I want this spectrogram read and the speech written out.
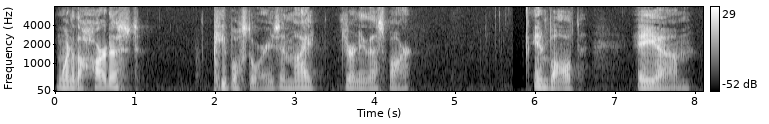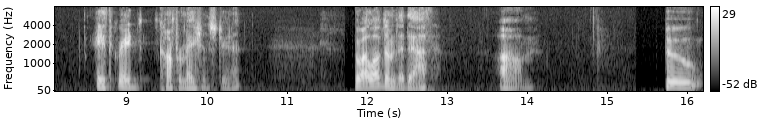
one of the hardest people stories in my journey thus far involved a um, eighth grade confirmation student who I loved him to death, um, who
